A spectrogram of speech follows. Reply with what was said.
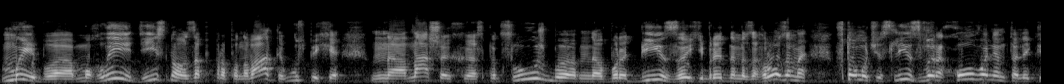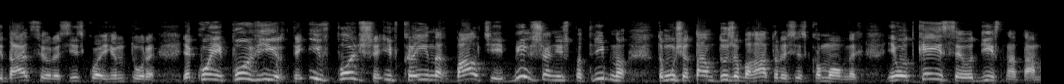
ми б е, могли дійсно запропонувати успіхи наших е, спецслужб в боротьбі з гібридними загрозами, в тому числі з вираховуванням та ліквідацією російської агентури, якої повірте, і в Польщі, і в країнах Балтії більше ніж потрібно, тому що там дуже багато російськомовних. І от кейси, от дійсно там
